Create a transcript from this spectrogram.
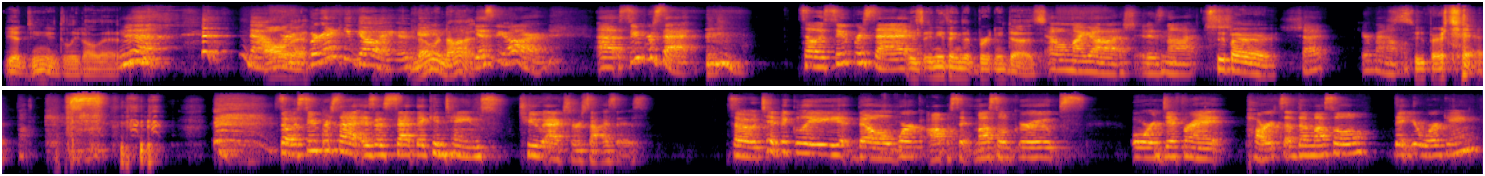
Yeah, do you need to delete all that? no, All we're, that. we're going to keep going. Okay? No, we're not. Yes, we are. Uh, superset. so a superset. Is anything that Brittany does. oh my gosh, it is not. Super. Shut your mouth. Super set. So a superset is a set that contains two exercises. So typically they'll work opposite muscle groups or different parts of the muscle that you're working.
